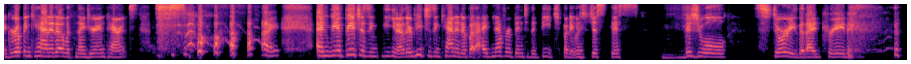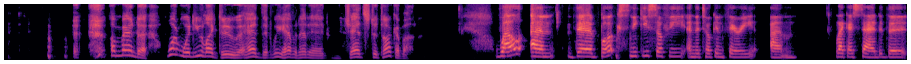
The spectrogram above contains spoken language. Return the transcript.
I grew up in Canada with Nigerian parents. So I, and we have beaches in, you know, there are beaches in Canada, but I'd never been to the beach, but it was just this visual story that I'd created. Amanda, what would you like to add that we haven't had a chance to talk about? Well, um, the book Sneaky Sophie and the Token Fairy, um, like I said, the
